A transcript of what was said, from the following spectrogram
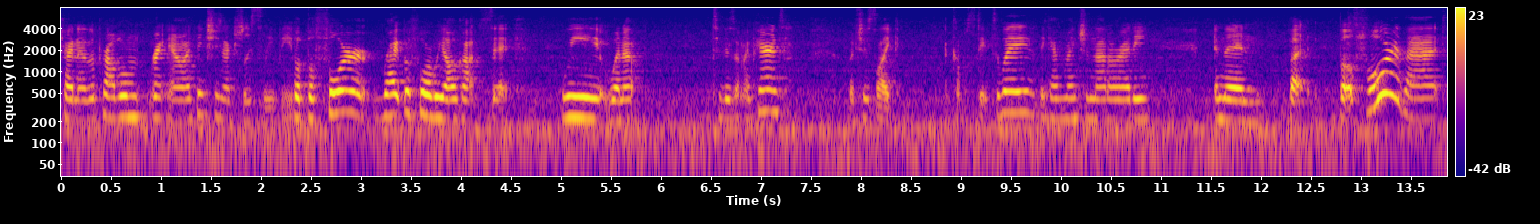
kind of the problem right now. I think she's actually sleepy. But before, right before we all got sick, we went up to visit my parents, which is like a couple states away. I think I've mentioned that already. And then, but before that,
